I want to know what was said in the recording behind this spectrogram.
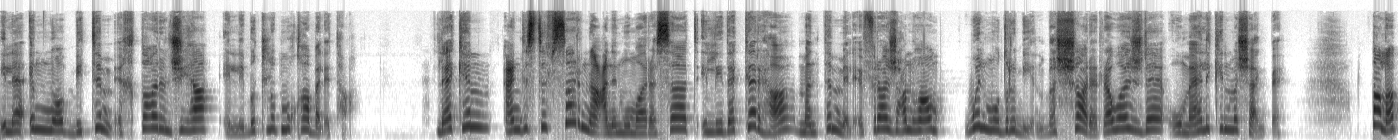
إلى أنه بيتم اختار الجهة اللي بطلب مقابلتها. لكن عند استفسارنا عن الممارسات اللي ذكرها من تم الإفراج عنهم والمضربين بشار الرواجدة ومالك المشاقبة طلب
